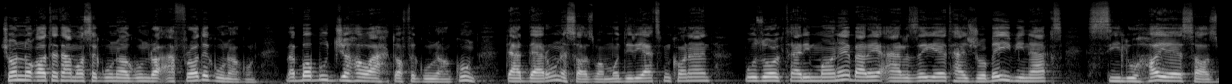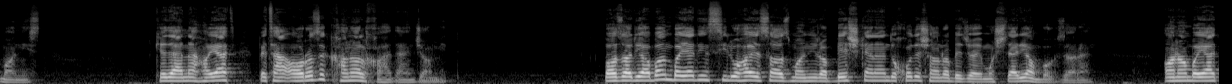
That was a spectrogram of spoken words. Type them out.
چون نقاط تماس گوناگون را افراد گوناگون و با بودجه ها و اهداف گوناگون در درون سازمان مدیریت می کنند بزرگترین مانع برای عرضه تجربه بینقص سیلوهای سازمانی است که در نهایت به تعارض کانال خواهد انجامید بازاریابان باید این سیلوهای سازمانی را بشکنند و خودشان را به جای مشتریان بگذارند. آنان باید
